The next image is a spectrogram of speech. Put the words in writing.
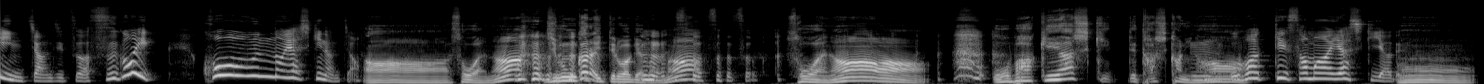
いんちゃん実は。すごい幸運の屋敷なんちゃんあーそうやな。自分から言ってるわけやからな。そうそうそう、そうやな。お化け屋敷って確かにな、うん、お化け様屋敷やで。うん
